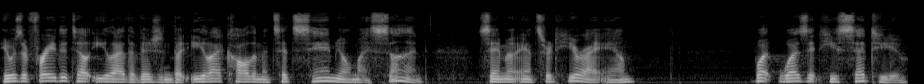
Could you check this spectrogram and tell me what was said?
He was afraid to tell Eli the vision, but Eli called him and said, Samuel, my son. Samuel answered, Here I am. What was it he said to you?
